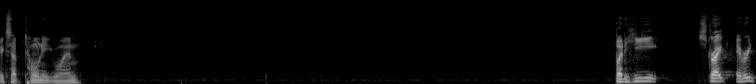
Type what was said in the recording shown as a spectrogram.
except Tony Gwynn. But he strike every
